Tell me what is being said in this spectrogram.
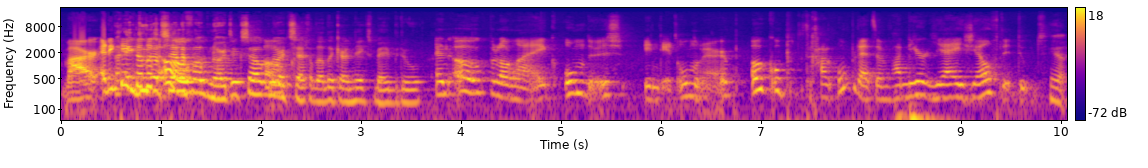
Maar, en ik denk ik dat doe het dat zelf ook, ook nooit. Ik zou ook ook. nooit zeggen dat ik er niks mee bedoel. En ook belangrijk om dus in dit onderwerp ook op te gaan opletten wanneer jij zelf dit doet. Ja.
